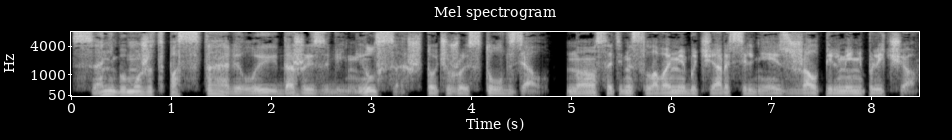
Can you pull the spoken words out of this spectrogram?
Саня бы, может, поставил и даже извинился, что чужой стул взял, но с этими словами бычара сильнее сжал пельмень плечо.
